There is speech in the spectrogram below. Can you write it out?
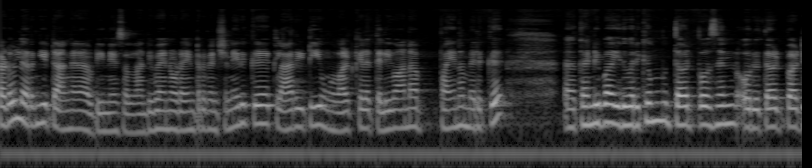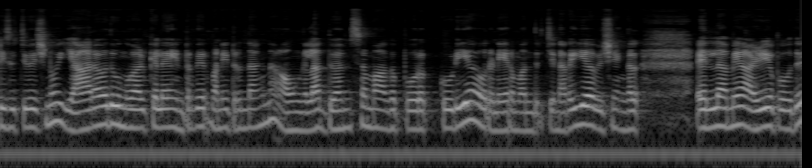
கடவுள் இறங்கிட்டாங்க அப்படின்னே சொல்லலாம். டிவைனோட இன்டர்வென்ஷன் இருக்குது கிளாரிட்டி உங்கள் வாழ்க்கையில் தெளிவான பயணம் இருக்குது கண்டிப்பாக இது வரைக்கும் தேர்ட் பர்சன் ஒரு தேர்ட் பார்ட்டி சுச்சுவேஷனோ யாராவது உங்கள் வாழ்க்கையில் இன்டர்ஃபியர் பண்ணிகிட்டு இருந்தாங்கன்னா அவங்கெல்லாம் துவம்சமாக போகக்கூடிய ஒரு நேரம் வந்துருச்சு. நிறைய விஷயங்கள் எல்லாமே அழிய போகுது.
